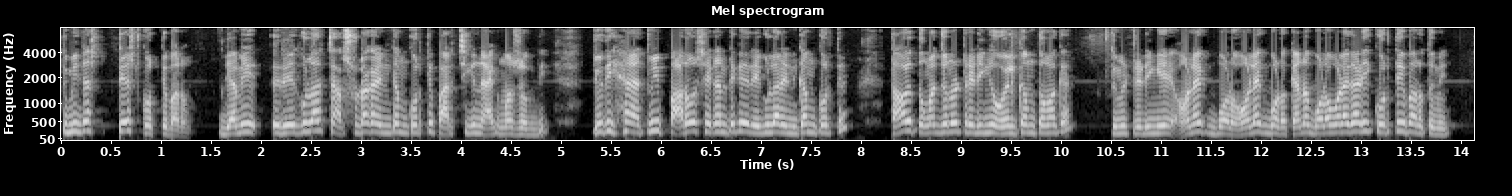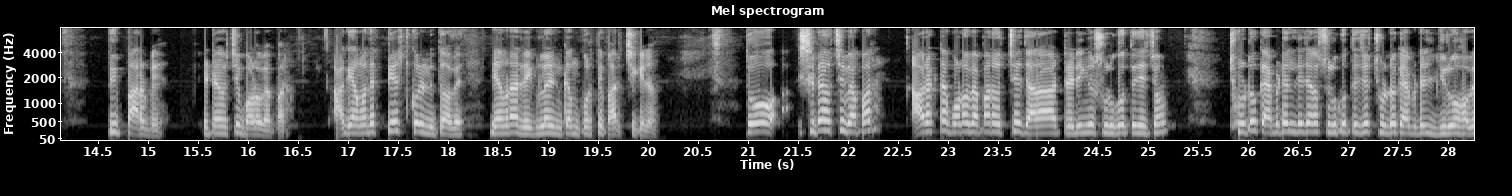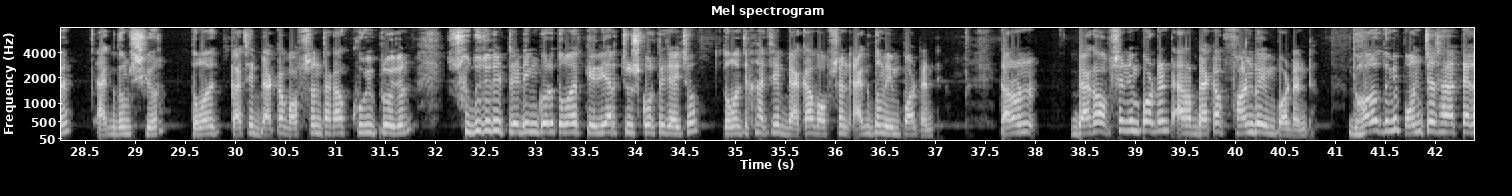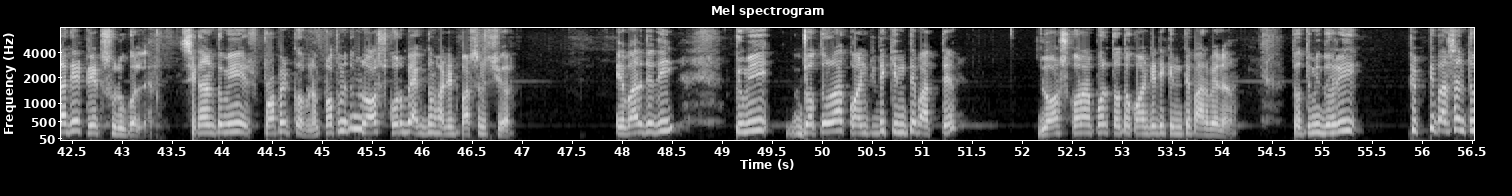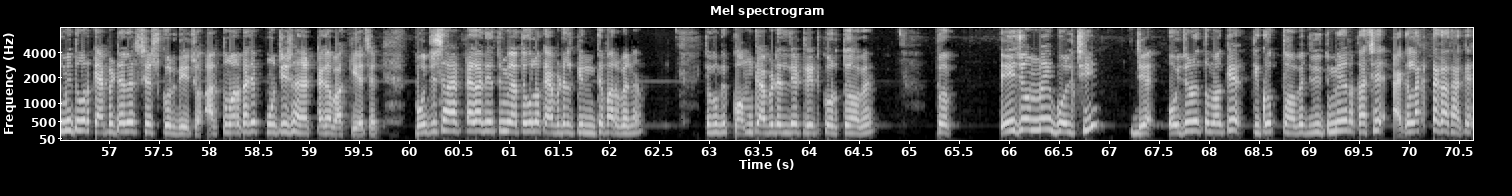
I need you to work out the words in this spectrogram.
তুমি জাস্ট টেস্ট করতে পারো। যে আমি রেগুলার চারশো টাকা ইনকাম করতে পারছি কিনা এক মাস অবধি। যদি হ্যাঁ তুমি পারো সেখান থেকে রেগুলার ইনকাম করতে, তাহলে তোমার জন্য ট্রেডিং এ ওয়েলকাম তোমাকে। তুমি ট্রেডিং এ অনেক বড় অনেক বড়। কেন বড় বড় গাড়ি করতেই পারো তুমি? তুই পারবে। এটা হচ্ছে বড় ব্যাপার। আগে আমাদের টেস্ট করে নিতে হবে যে আমরা রেগুলার ইনকাম করতে পারছি কিনা। তো সেটা হচ্ছে ব্যাপার। আর একটা বড় ব্যাপার হচ্ছে যারা ট্রেডিং এ শুরু করতে চাইছো, ছোট ক্যাপিটাল দিয়ে যারা শুরু করতে চাই ছোট ক্যাপিটাল জিরো হবে, একদম শিওর তোমাদের কাছে ব্যাকআপ অপশন থাকা খুবই প্রয়োজন। শুধু যদি ট্রেডিং করে তোমার কেরিয়ার চুজ করতে চাইছো, তোমাদের কাছে ব্যাকআপ অপশন একদম ইম্পর্ট্যান্ট কারণ ব্যাকআপ অপশন ইম্পর্ট্যান্ট আর ব্যাকআপ ফান্ডও ইম্পর্ট্যান্ট ধরো তুমি পঞ্চাশ হাজার টাকা দিয়ে ট্রেড শুরু করলে, সেখানে তুমি প্রফিট করবে না। প্রথমে তুমি লস করবে একদম হান্ড্রেড পার্সেন্ট শিওর এবার যদি তুমি যতটা কোয়ান্টিটি কিনতে পারতে লস করার পর তত কোয়ান্টিটি কিনতে পারবে না। তো তুমি ধরি ফিফটি পার্সেন্ট তুমি তোমার ক্যাপিটালের শেষ করে দিয়েছ। আর তোমার কাছে পঁচিশ হাজার টাকা বাকি আছে। পঁচিশ হাজার টাকা দিয়ে তুমি এতগুলো ক্যাপিটাল কিনতে পারবে না। তোমাকে কম ক্যাপিটাল দিয়ে ট্রেড করতে হবে। তো এই জন্যই বলছি যে, ওই জন্য তোমাকে কি করতে হবে, যদি তোমার কাছে এক লাখ টাকা থাকে,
